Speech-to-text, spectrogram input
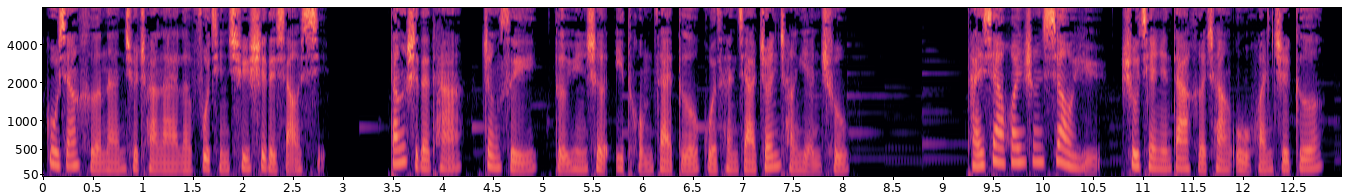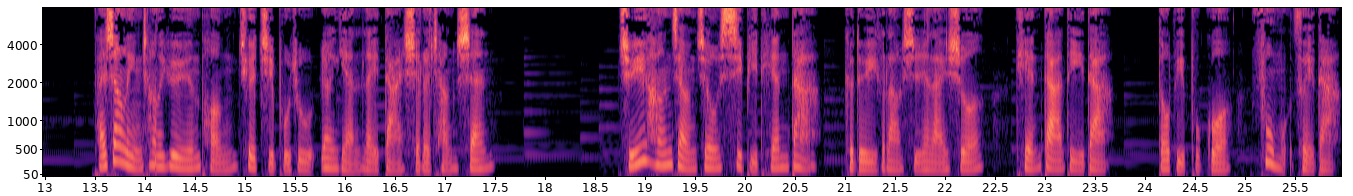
故乡河南却传来了父亲去世的消息。当时的他正随德云社一同在德国参加专场演出，台下欢声笑语，数千人大合唱《五环之歌》，台上领唱的岳云鹏却止不住让眼泪打湿了长衫。曲艺行讲究戏比天大，可对于一个老实人来说，天大地大，都比不过父母最大。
